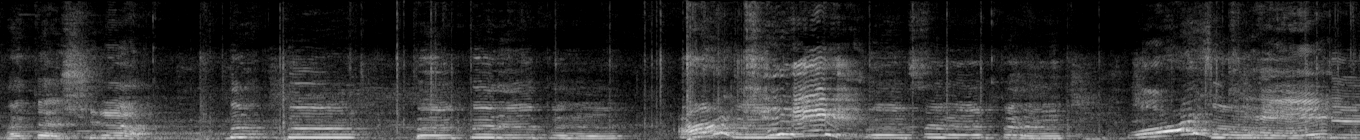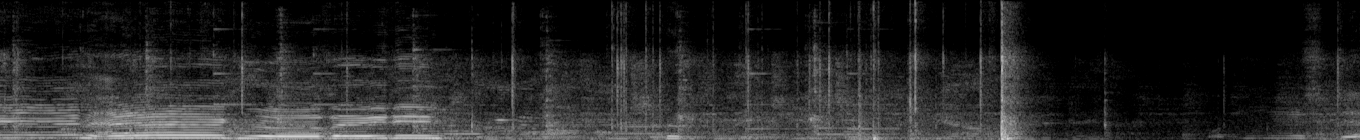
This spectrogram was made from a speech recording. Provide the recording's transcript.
Cut that shit out. I can't! Ba, ba, da, ba, da. Well, I can't! Aggravating. What did you just do?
